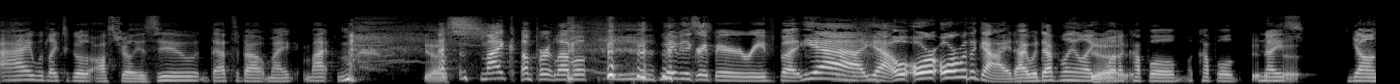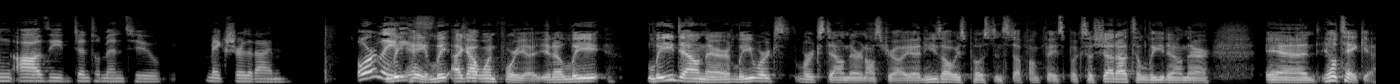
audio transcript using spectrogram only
I would like to go to the Australia Zoo. That's about my my my, Yes. my comfort level. Maybe the Great Barrier Reef, but yeah, yeah, or or, or with a guide. I would definitely like Yeah. want a couple a couple nice young Aussie gentlemen to make sure that I'm or ladies. Lee, hey, Lee, I got one for you. You know, Lee, Lee down there, Lee works, works down there in Australia and he's always posting stuff on Facebook. So shout out to Lee down there and he'll take you.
